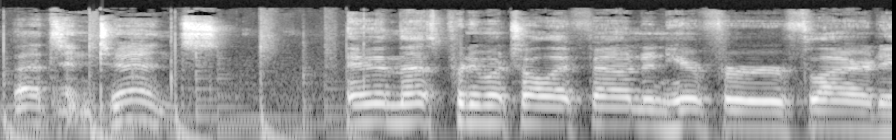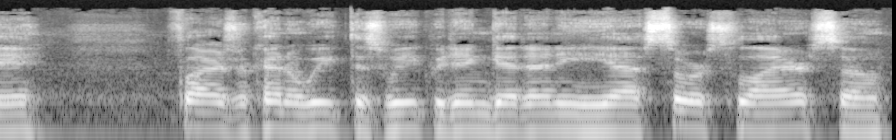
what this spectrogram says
That's intense. And that's pretty much all I found in here for flyer day. Flyers were kind of weak this week. We didn't get any uh, source flyer, so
